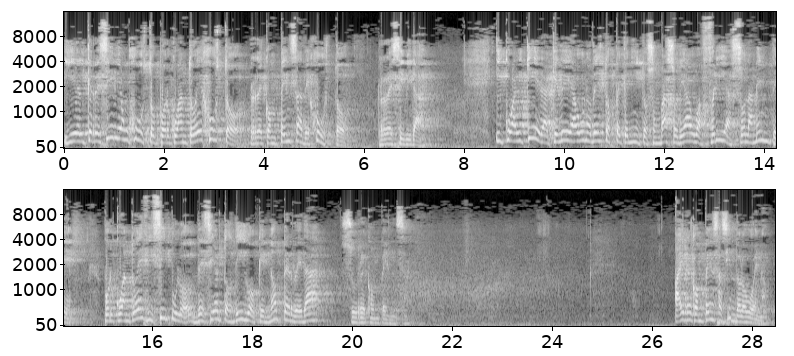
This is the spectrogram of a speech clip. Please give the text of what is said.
Y el que recibe a un justo, por cuanto es justo, recompensa de justo recibirá. Y cualquiera que dé a uno de estos pequeñitos un vaso de agua fría solamente, por cuanto es discípulo, de cierto os digo que no perderá su recompensa. Hay recompensa haciendo lo bueno.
